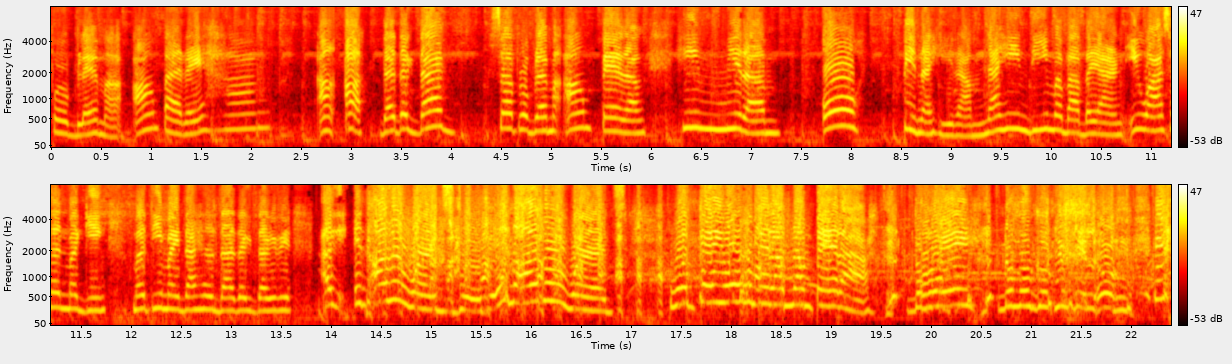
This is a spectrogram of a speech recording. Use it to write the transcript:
problema ang parehang ang ah dadagdag sa problema ang perang hiniram o pinahiram na hindi mababayaran. Iwasan maging matimay dahil dadagdag rin. Ay, In other words, dude, in other words, huwag kayong humiram ng pera. Okay? Dumugo yung ilong. In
